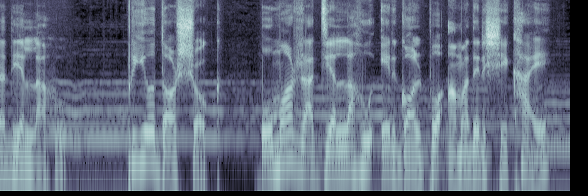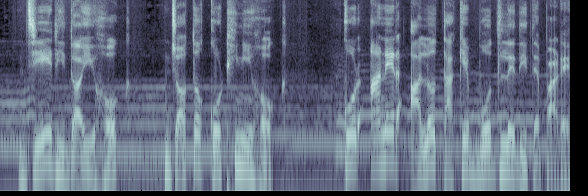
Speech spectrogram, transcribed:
রাদিয়াল্লাহু। প্রিয় দর্শক ওমর রাজিয়াল্লাহু এর গল্প আমাদের শেখায়, যে হৃদয়ই হোক, যত কঠিনই হোক কোরআনের আলো তাকে বদলে দিতে পারে।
